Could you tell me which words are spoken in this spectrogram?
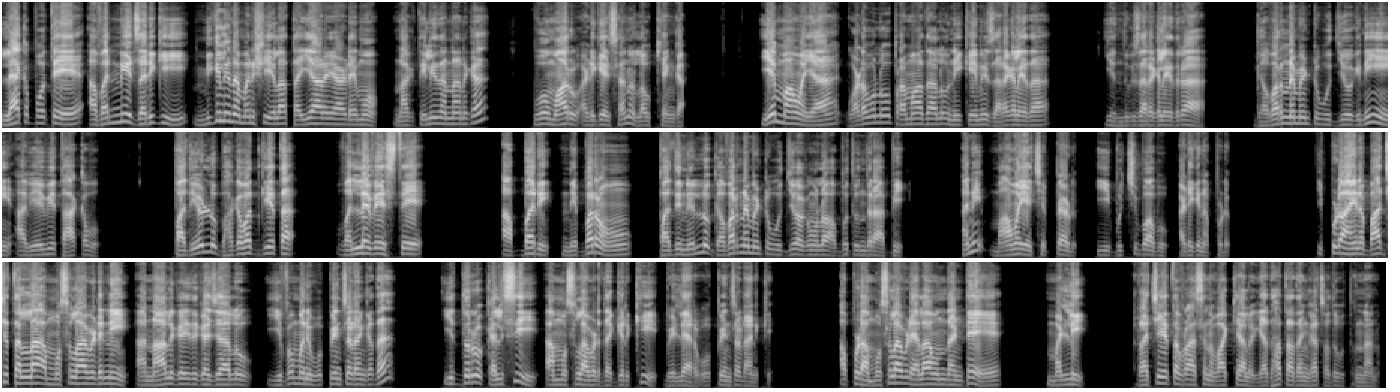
లేకపోతే అవన్నీ జరిగి మిగిలిన మనిషి ఇలా తయారయ్యాడేమో నాకు తెలీదన్నానుగా? ఓ మారు అడిగేశాను లౌక్యంగా. ఏం మామయ్య గొడవలు ప్రమాదాలు నీకేమీ జరగలేదా? ఎందుకు జరగలేదురా? గవర్నమెంటు ఉద్యోగిని అవేవీ తాకవు. పదేళ్ళు భగవద్గీత వల్లెవేస్తే అబ్బని నిబ్బరం పది నెల్లు గవర్నమెంటు ఉద్యోగంలో అబ్బుతుందిరా అబ్బి అని మామయ్య చెప్పాడు ఈ బుచ్చిబాబు అడిగినప్పుడు. ఇప్పుడు ఆయన బాధ్యతల్లా ఆ ముసలావిడని ఆ నాలుగైదు గజాలు ఇవ్వమని ఒప్పించడం కదా? ఇద్దరూ కలిసి ఆ ముసలావిడ దగ్గరికి వెళ్ళారు ఒప్పించడానికి. అప్పుడు ఆ ముసలావిడ ఎలా ఉందంటే మళ్ళీ రచయిత వ్రాసిన వాక్యాలు యథాతథంగా చదువుతున్నాను.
